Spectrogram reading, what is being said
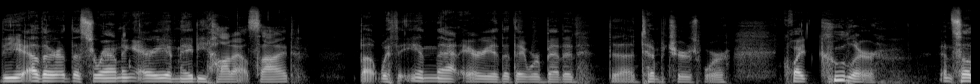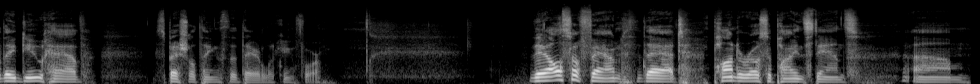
the other the surrounding area may be hot outside, but within that area that they were bedded, the temperatures were quite cooler. And so they do have special things that they're looking for. They also found that ponderosa pine stands, um,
